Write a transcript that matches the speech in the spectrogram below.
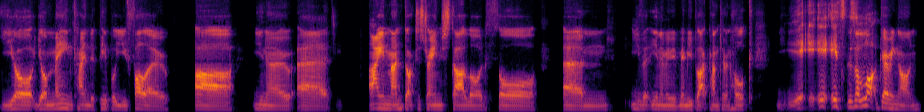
your your main kind of people you follow are you know, uh, Iron Man, Doctor Strange, Star Lord, Thor, um, even you know maybe maybe Black Panther and Hulk. It, it, it's there's a lot going on,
